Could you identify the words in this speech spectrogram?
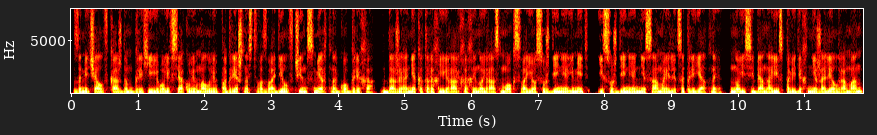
замечал в каждом грехе его и всякую малую погрешность возводил в чин смертного греха. Даже о некоторых иерархах иной раз мог свое суждение иметь, и суждения не самые лицеприятные, но и себя на исповедях не жалел Роман,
